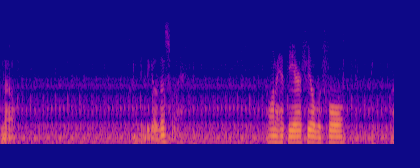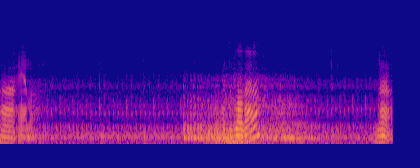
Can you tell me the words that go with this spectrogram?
No. So I need to go this way. I want to hit the airfield with full uh, ammo. Have to blow that up? No.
